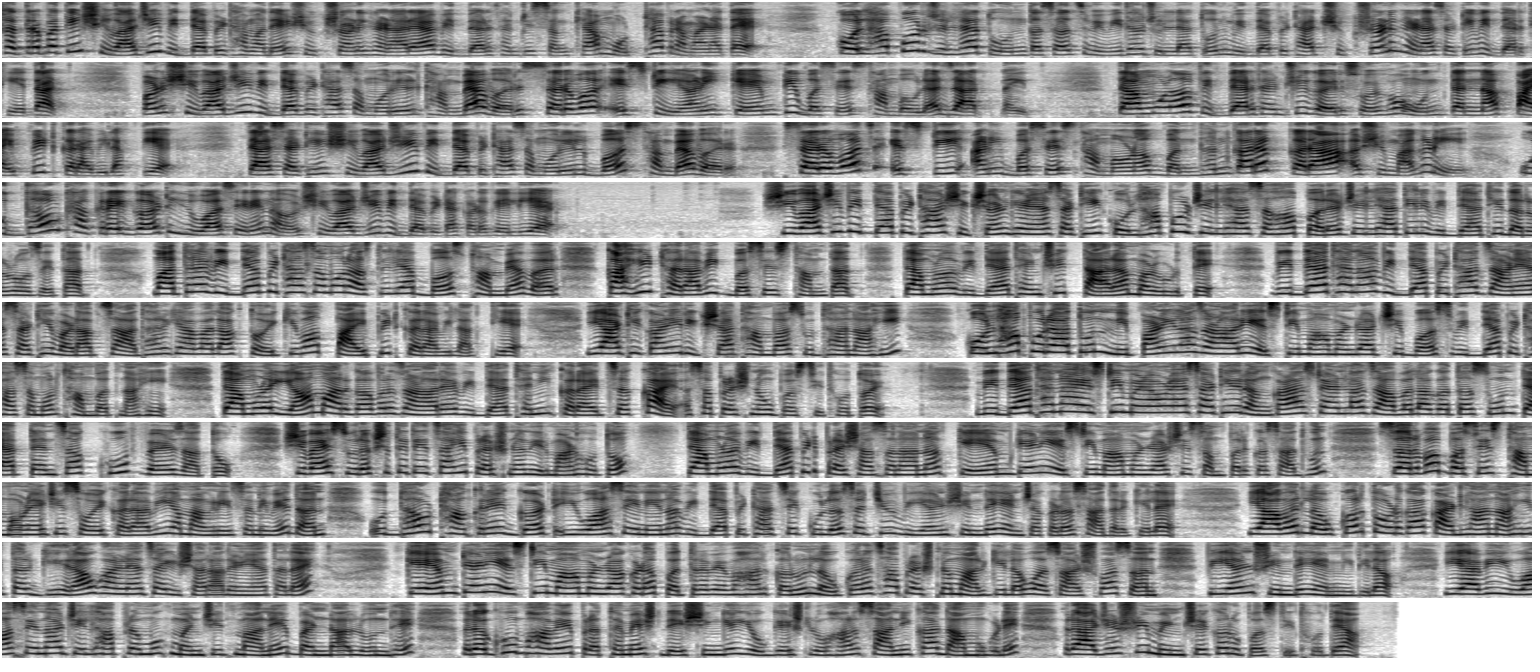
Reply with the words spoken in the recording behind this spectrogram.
छत्रपती शिवाजी विद्यापीठामध्ये शिक्षण घेणाऱ्या विद्यार्थ्यांची संख्या मोठ्या प्रमाणात आहे. कोल्हापूर जिल्ह्यातून तसंच विविध जिल्ह्यातून विद्यापीठात शिक्षण घेण्यासाठी विद्यार्थी येतात. पण शिवाजी विद्यापीठासमोरील थांब्यावर सर्व एस टी आणि के एम टी बसेस थांबवल्या जात नाहीत. त्यामुळं विद्यार्थ्यांची गैरसोय होऊन त्यांना पायपीट करावी लागते त्यासाठी शिवाजी विद्यापीठासमोरील बस थांब्यावर सर्वच एस टी आणि बसेस थांबवणं बंधनकारक करा अशी मागणी उद्धव ठाकरे गट युवा सेनेनं शिवाजी विद्यापीठाकडे केली आहे शिवाजी विद्यापीठात शिक्षण घेण्यासाठी कोल्हापूर जिल्ह्यासह परजिल्ह्यातील विद्यार्थी दररोज येतात. मात्र विद्यापीठासमोर असलेल्या बस थांब्यावर काही ठराविक बसेस थांबतात. त्यामुळं विद्यार्थ्यांची तारांबळ उडते. विद्यार्थ्यांना विद्यापीठात जाण्यासाठी वडापचा आधार घ्यावा लागतोय किंवा पायपीट करावी लागतीये. या ठिकाणी रिक्षा थांबा सुद्धा नाही. कोल्हापुरातून निपाणीला जाणारी एस टी महामंडळाची बस विद्यापीठासमोर थांबत नाही. त्यामुळे या मार्गावर जाणाऱ्या विद्यार्थ्यांनी करायचं काय असा प्रश्न उपस्थित होतोय. विद्यार्थ्यांना एस टी मिळवण्यासाठी रंकाळा स्टँडला जावं लागत असून त्यात त्यांचा खूप वेळ जातो. शिवाय सुरक्षिततेचाही प्रश्न निर्माण होतो. त्यामुळे विद्यापीठ प्रशासनानं केएमटी आणि एस टी महामंडळाशी संपर्क साधून सर्व बसेस थांबवण्याची सोय करावी या मागणीचं निवेदन उद्धव ठाकरे गट युवा सेनेनं विद्यापीठाचे कुलसचिव व्ही एन शिंदे यांच्याकडे सादर केलंय. यावर लवकर तोडगा काढला नाही तर घेराव घालण्याचा इशारा देण्यात आलाय. के एम टी आणि एस टी महामंडळाकडे पत्रव्यवहार करून लवकरच हा प्रश्न मार्गी लावू असं आश्वासन व्ही एन शिंदे यांनी दिलं. यावेळी युवासेना जिल्हा प्रमुख मंचित माने बंडा लोंधे रघु भावे प्रथमेश देशिंगे योगेश लोहार सानिका दामुगडे राजश्री मिंचेकर उपस्थित होत्या.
